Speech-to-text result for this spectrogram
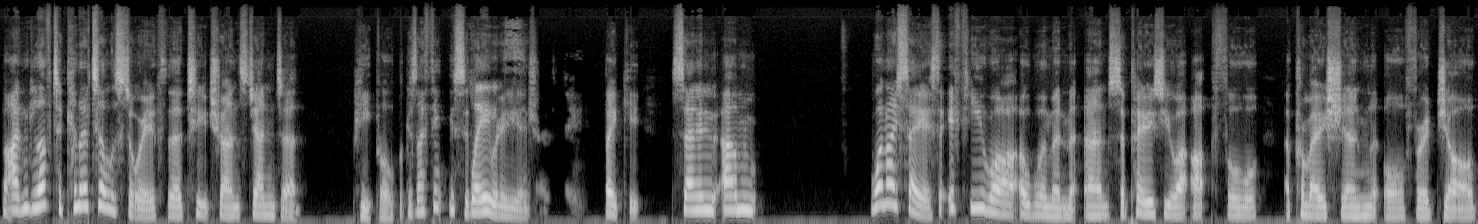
But I would love to, can I tell the story of the two transgender people? Because I think this is really interesting. Thank you. So, um, what I say is that if you are a woman and suppose you are up for a promotion or for a job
